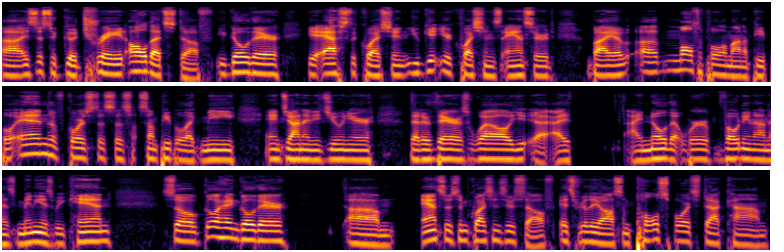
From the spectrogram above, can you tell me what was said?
Uh, is this a good trade? All that stuff. You go there, you ask the question, you get your questions answered by a, a multiple amount of people, and of course, this is some people like me and John Eddie Jr. that are there as well. You, I I know that we're voting on as many as we can, so go ahead and go there. Um, answer some questions yourself. It's really awesome. Pollsports.com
